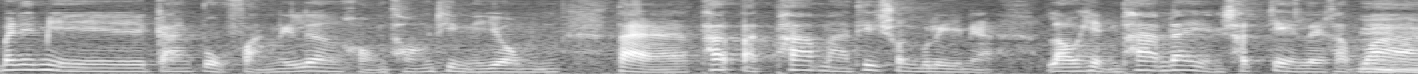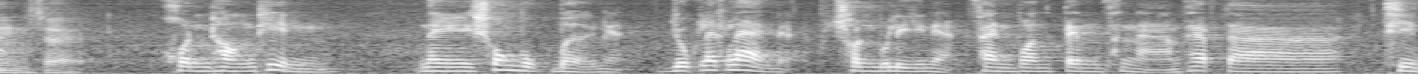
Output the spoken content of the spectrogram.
ไม่ได้มีการปลูกฝังในเรื่องของท้องถิ่นนิยม แต่ถ้าตัดภาพมาที่ชนบุรีเนี่ยเราเห็นภาพได้อย่างชัดเจนเลยครับว่าอืมใช่คนท้องถิ่น ในช่วงบุกเบิกเนี่ยยุคแรกๆเนี่ยชนบุรีเนี่ยแฟนบอลเต็มสนามแทบจะทีม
